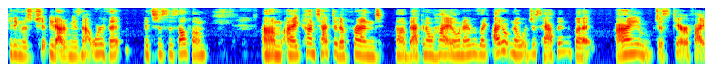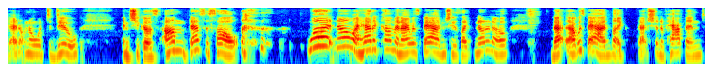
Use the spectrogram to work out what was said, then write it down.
getting this chip beat out of me is not worth it. It's just a cell phone. Um, I contacted a friend uh, back in Ohio and I was like, I don't know what just happened, but I am just terrified. I don't know what to do. And she goes, Um, that's assault. what? No, I had it coming. I was bad. And she's like, No, no, no. That that was bad. Like that shouldn't have happened.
